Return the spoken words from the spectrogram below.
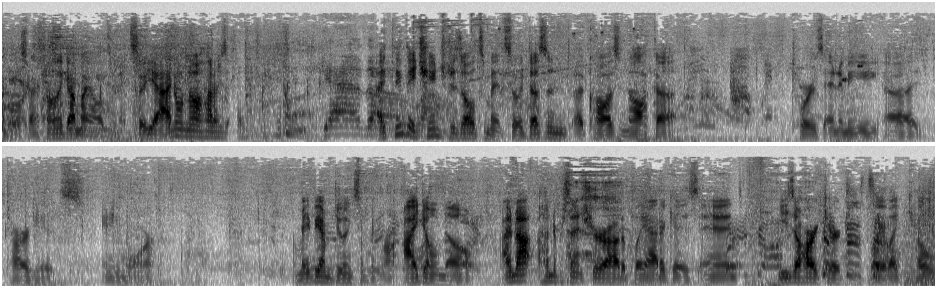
Okay, so I finally got my ultimate. So yeah, I don't know how to... Oh, I think they changed his ultimate so it doesn't uh, cause knockup towards enemy uh, targets anymore. Or maybe I'm doing something wrong. I don't know. I'm not 100% sure how to play Attikus, and he's a hard character to play like Kelvin.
